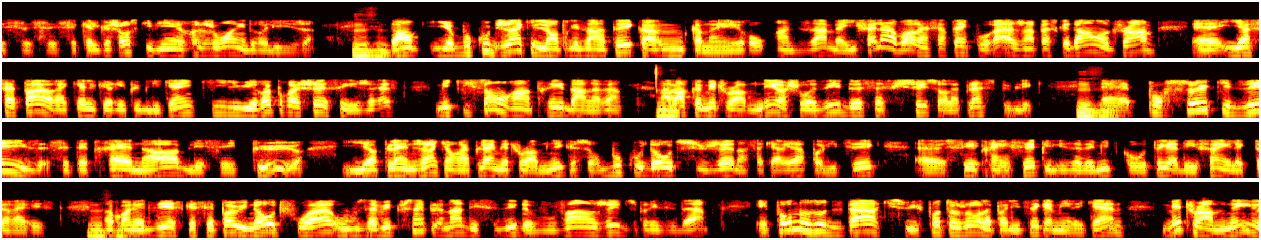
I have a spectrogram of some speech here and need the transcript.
c'est quelque chose qui vient rejoindre les gens. Mhm. Donc, il y a beaucoup de gens qui l'ont présenté comme, comme un héros en disant, ben, il fallait avoir un certain courage, hein, parce que Donald Trump, euh, il a fait peur à quelques républicains qui lui reprochaient ses gestes, mais qui sont rentrés dans le rang. Alors que Mitt Romney a choisi de s'afficher sur la place publique. Mhm. euh, pour ceux qui disent c'était très noble et c'est pur, il y a plein de gens qui ont rappelé à Mitt Romney que sur beaucoup d'autres sujets dans sa carrière politique, euh, principes, il les avait mis de côté à des fins électoralistes. Mhm. Donc, on a dit, est-ce que c'est pas une autre fois où vous avez tout simplement décidé de vous venger du président? Et pour nos auditeurs qui suivent pas toujours la politique américaine, Mitt Romney,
